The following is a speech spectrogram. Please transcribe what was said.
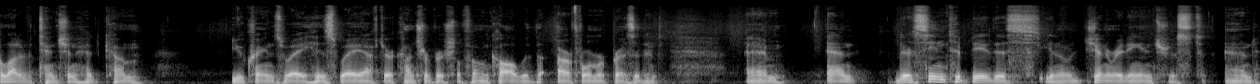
A lot of attention had come Ukraine's way, his way, after a controversial phone call with our former president. Um, and there seemed to be this, you know, generating interest. And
